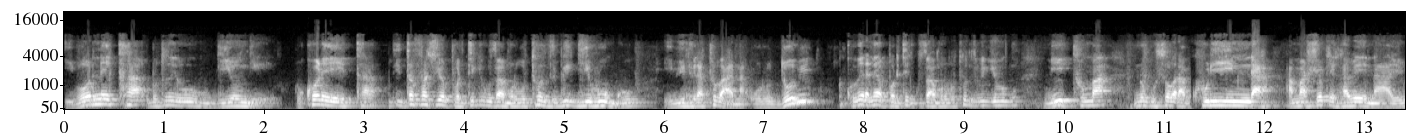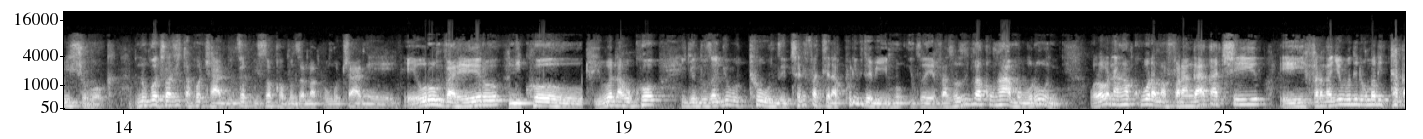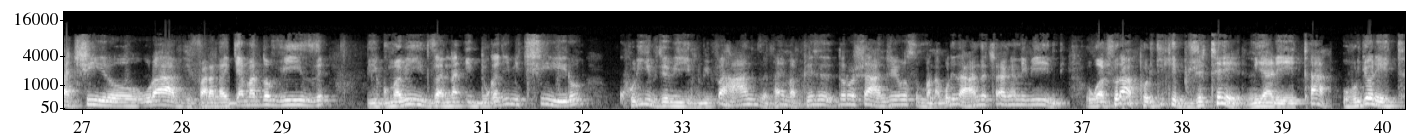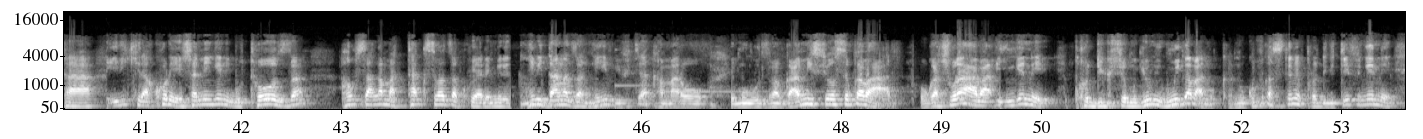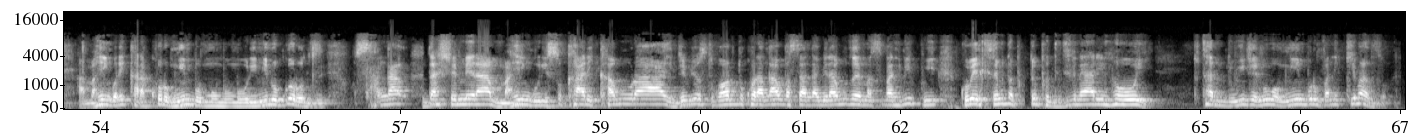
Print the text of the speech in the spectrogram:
iboneka ubutunzi bw'igihugu bwiyongera kuko leta idafashe iyo politiki kuzamura ubutunzi bw'igihugu ibintu biratubana urudubi kubera niyo politiki kuzamura ubutunzi bw'igihugu nituma no gushobora kurinda amashoke nka bene ayo bishoboka nubwo tuba twita ko canduze ku isoko mpuzamakungu canke urumva rero niko tubibona kuko iryo duza ry'ubutunzi rica rifatira kuri ibyo bintu izo evaso ziva ko nka mu burundi urabona nka kubura amafaranga y'agaciro eh, ifaranga ry'ubundi riguma rita agaciro uravye ifaranga ry'amadovize biguma bizana iduka ry'ibiciro kuri ibyo bintu biva hanze nk'ayo mapiyese doroshanje yose umuntu agurira hanze cyangwa n'ibindi ugaca uriya politiki bujetere ni iya leta uburyo leta iriko irakoresha n'ingene butoza, aho usanga amatagisi baza kuyaremera nk'ibidandaza nk'ibi bifitiye akamaro mu buzima bwa minsi yose bw'abantu ugaca uraba ingene production mu gihugu iguma igabanuka ni ukuvuga systeme productif ingene amahingo ariko arakora umwimbu mu burimyi n'ubworozi usanga udashemera mu isukari ikabura ibyo byose tugahora dukora ngaho ugasanga birabuze amasima ntibikwiye kubera systeme de productif nayo ari ntoyi tutabiduwije n'uwo mwimbu urumva n'ikibazo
